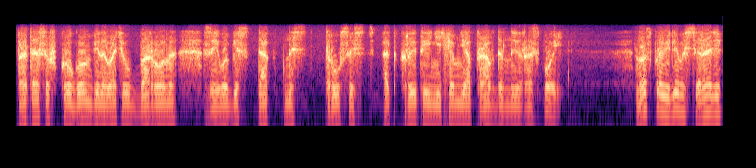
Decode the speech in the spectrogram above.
Протасов кругом виноватил барона за его бестактность, трусость, открытый, ничем не оправданный разбой. Но справедливости ради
